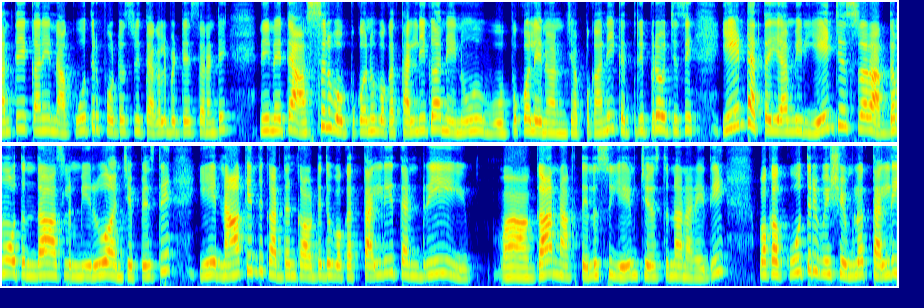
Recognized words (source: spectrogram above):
అంతేకాని నా కూతురు ఫొటోస్ని తగలబెట్టేస్తానంటే నేనైతే అస్సలు ఒప్పుకోను. ఒక తల్లిగా నేను ఒప్పుకోలేను అని చెప్పగానే ఇక త్రిపుర వచ్చేసి ఏంటి అత్తయ్య మీరు ఏం చేస్తున్నారో అర్థమవుతుందా అసలు మీరు అని చెప్పేస్తే ఏ నాకెందుకు అర్థం కావట్లేదు. ఒక తల్లి తండ్రి గా నాకు తెలుసు ఏం చేస్తున్నాను అనేది ఒక కూతురి విషయంలో తల్లి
